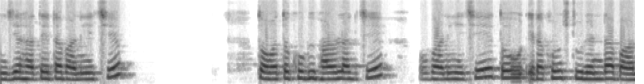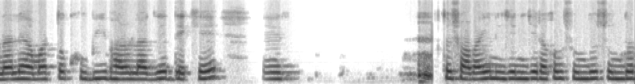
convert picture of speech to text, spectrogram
নিজের হাতে এটা বানিয়েছে। তো আমার তো খুবই ভালো লাগছে ও বানিয়েছে। তো এরকম স্টুডেন্টরা বানালে আমার তো খুবই ভালো লাগে দেখে। তো সবাই নিজে নিজে এরকম সুন্দর সুন্দর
